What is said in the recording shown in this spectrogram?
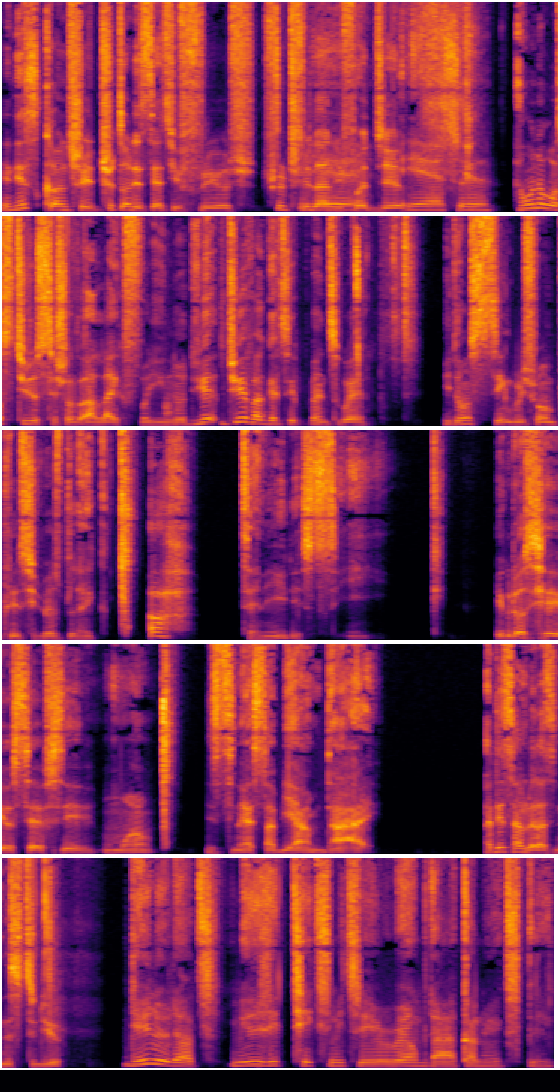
In this country, truth only set you free. oh, Truth feel land yeah, before jail. Yeah, so I wonder what studio sessions are like for you. You know, do you do you ever get to a point where you don't sing reach one place, you just be like, ah, telling you this sing. You could just hear yourself say, Wow, this thing I sabi I'm die. At this time like that in the studio. do you know that music takes me to a realm that I cannot explain?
